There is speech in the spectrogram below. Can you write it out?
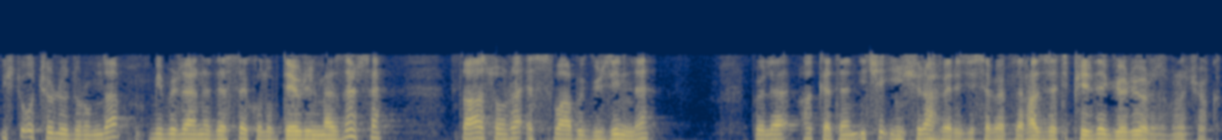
İşte o türlü durumda birbirlerine destek olup devrilmezlerse daha sonra esbabı güzinle böyle hakikaten içe inşirah verici sebepler Hazreti Pir'de görüyoruz bunu çok.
